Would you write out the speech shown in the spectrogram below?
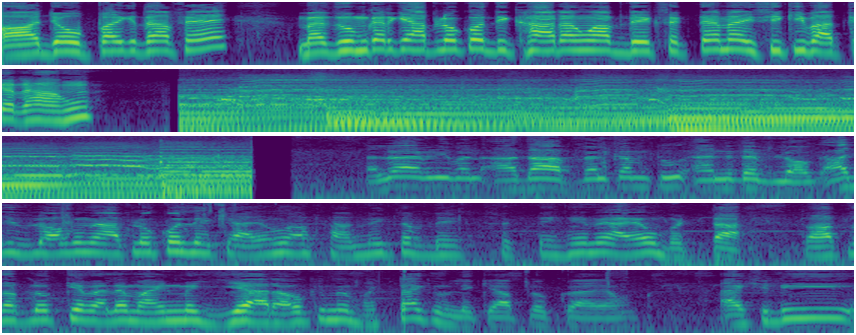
और जो ऊपर की तरफ़ है, मैं जूम करके आप लोग को दिखा रहा हूँ, आप देख सकते हैं, मैं इसी की बात कर रहा हूँ। हेलो एवरीवन आदाब वेलकम टू अनदर ब्लॉग आज इस ब्लॉग में आप लोग को लेके आया हूँ, आप सामने की तरफ़ देख सकते हैं, मैं आया हूँ भट्टा। तो आप सब लोग के पहले माइंड में ये आ रहा हो कि मैं भट्टा क्यों लेके आप लोग को आया हूँ। एक्चुअली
